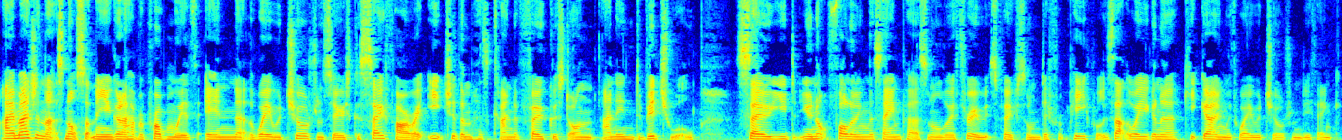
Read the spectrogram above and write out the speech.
I, imagine that's not something you're going to have a problem with in the Wayward Children series because so far each of them has kind of focused on an individual. So you, you're not following the same person all the way through. It's focused on different people. Is that the way you're going to keep going with Wayward Children? Do you think?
